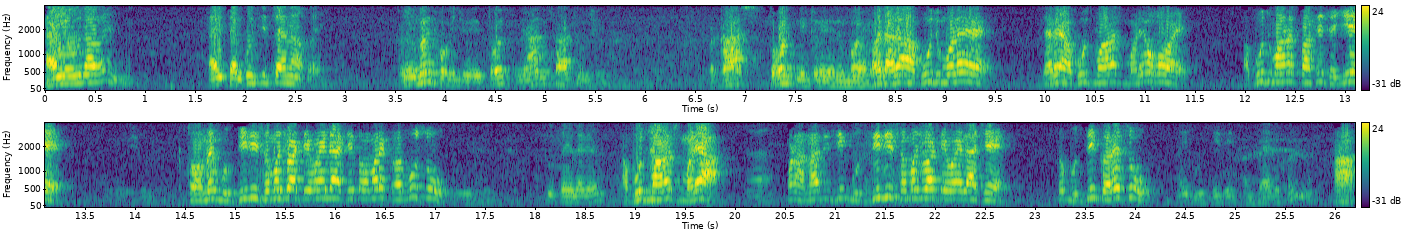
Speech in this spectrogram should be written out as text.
અહીં એવું ના હોય ને. અહીં સંકુચિતતા ના હોય. એવું ન જ હોવી જોઈએ તો જ્ઞાન સાચું છે. પ્રકાશ તો જ નીકળે અને મળે. દાદા અભૂત મળે. જયારે અભૂત માણસ મળ્યો હોય અભૂત માણસ પાસે જઈએ તો અમે બુદ્ધિ થી સમજવા ટેવાયેલા છે તો અમારે કરવું શું? શું થઈ લાગે અભૂત માણસ મળ્યા. પણ આનાથી બુદ્ધિ થી સમજવા ટેવાયેલા છે. તો બુદ્ધિ કરે શું? બુદ્ધિ થી સમજાય તો ખરું ને. હા.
